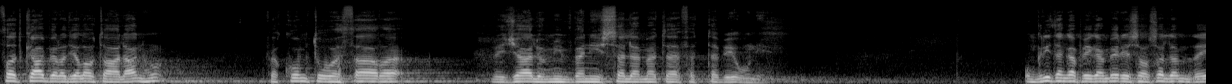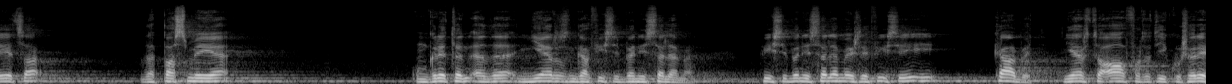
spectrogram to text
Thotë Kabi radiallahu ta'ala anhu, fe kumtu ve thara rixhalun min beni Selemete fettebeuni. U ngrita nga pejgamberi s.a.s. dhe eca dhe pas meje u ngritën edhe njerëz nga fisi Beni Seleme. Fisi Beni Seleme ishte fisi i Kabit, njerëz të afërt të tij kushëri.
